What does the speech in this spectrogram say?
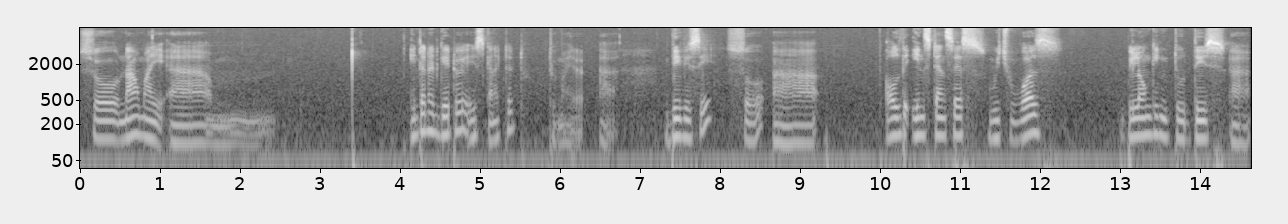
So now my um, internet gateway is connected to my uh, VPC so uh, all the instances which was belonging to this uh,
